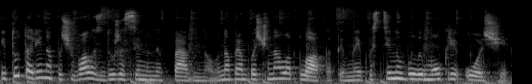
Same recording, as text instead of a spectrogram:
І тут Аліна почувалась дуже сильно невпевнено. Вона прям починала плакати, в неї постійно були мокрі очі.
